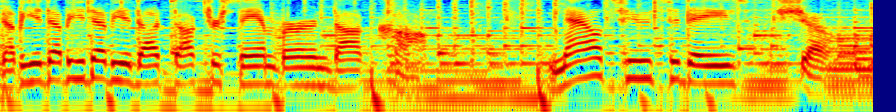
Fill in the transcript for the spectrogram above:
www.drsamberne.com. Now to today's show.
